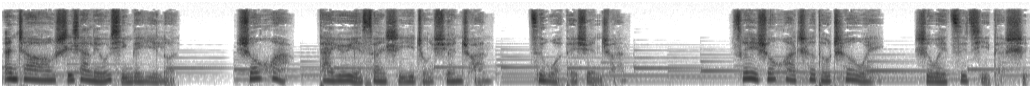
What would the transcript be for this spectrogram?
按照时下流行的议论，说话大约也算是一种宣传。自我的宣传，所以说话彻头彻尾是为自己的事。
